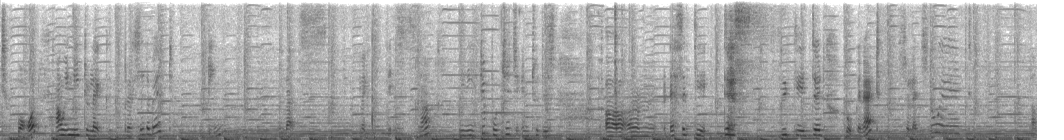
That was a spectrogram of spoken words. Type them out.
Cute ball. Now we need to like press it a bit. Ding. And that's like this. Now we need to put it into this um, desiccated coconut. So let's do it. Dum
